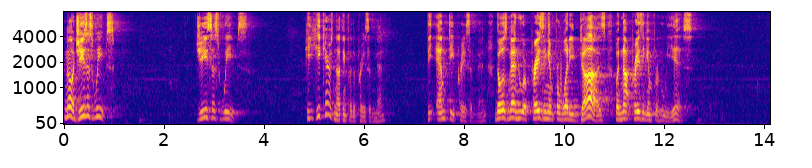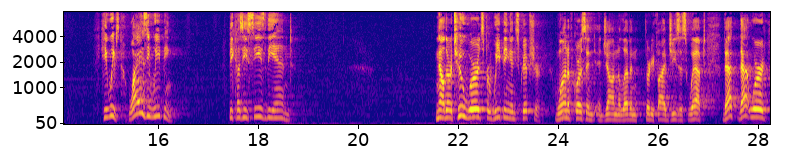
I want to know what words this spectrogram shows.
no, Jesus weeps. Jesus weeps. He, he cares nothing for the praise of men, the empty praise of men, those men who are praising him for what he does, but not praising him for who he is. He weeps. Why is he weeping? Because he sees the end. Now, there are two words for weeping in Scripture. One, of course, in, in John 11 35, Jesus wept. That, that word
